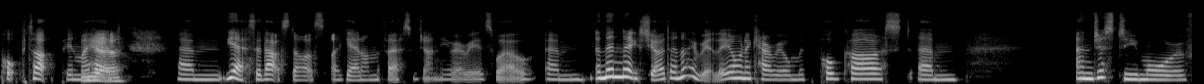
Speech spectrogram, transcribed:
popped up in my yeah. head. Um yeah, so that starts again on the 1st of January as well. Um and then next year, I don't know really. I want to carry on with the podcast um and just do more of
